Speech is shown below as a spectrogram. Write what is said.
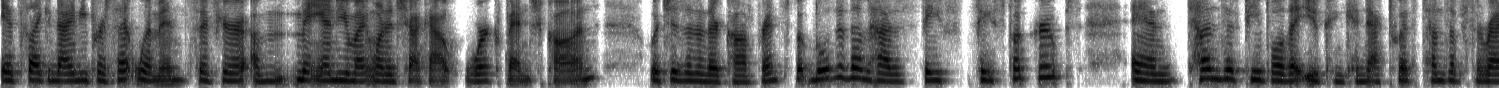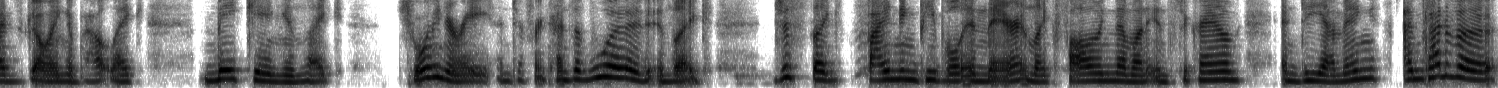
it's like 90% women. So if you're a man, you might want to check out Workbench Con, which is another conference. But both of them have fa- Facebook groups and tons of people that you can connect with, tons of threads going about like making and like joinery and different kinds of wood and like just like finding people in there and like following them on Instagram and DMing. I'm kind of a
